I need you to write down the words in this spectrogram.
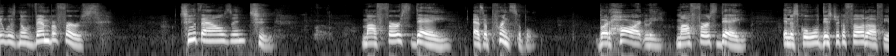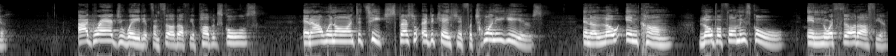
It was November 1st, 2002, my first day as a principal, but hardly my first day in the school district of Philadelphia. I graduated from Philadelphia Public Schools and I went on to teach special education for 20 years in a low income, low performing school in North Philadelphia,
